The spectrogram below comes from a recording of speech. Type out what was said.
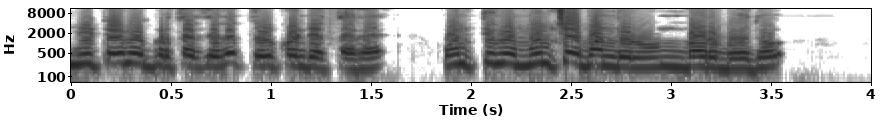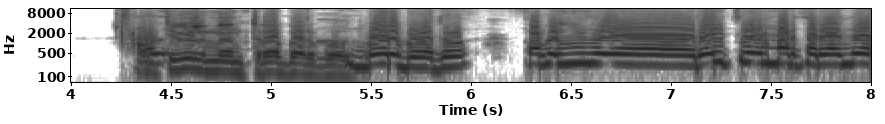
ಈ ಟೈಮ್ ಬರ್ತಾ ಇರ್ತದೆ ತಿಳ್ಕೊಂಡಿರ್ತಾರೆ. ಒಂದ್ ತಿಂಗಳು ಮುಂಚೆ ಬಂದು ಬರ್ಬೋದು. ತಿಂಗಳ ನಂತರ ಬರ್ಬೋದು. ಬರ್ಬೋದು. ಪಾಪ ಈಗ ರೈತರು ಏನ್ ಮಾಡ್ತಾರೆ ಅಂದ್ರೆ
